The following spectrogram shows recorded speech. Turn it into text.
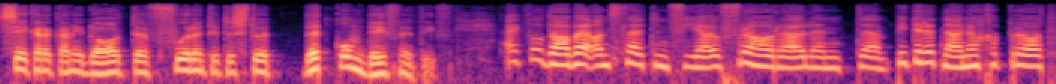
sekere kandidaate vorentoe te stoot. Dit kom definitief. Ek wil daarbey aansluit en vir jou vra Roland. Uh, Pieter het nou nog gepraat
